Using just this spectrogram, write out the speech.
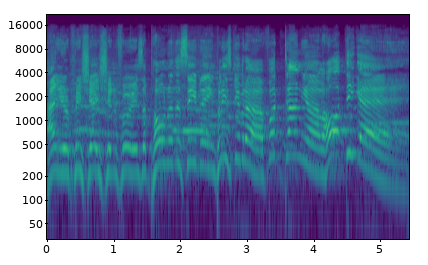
And your appreciation for his opponent this evening, please give it up for Daniel Rodriguez.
